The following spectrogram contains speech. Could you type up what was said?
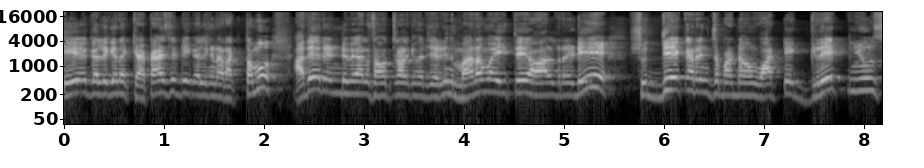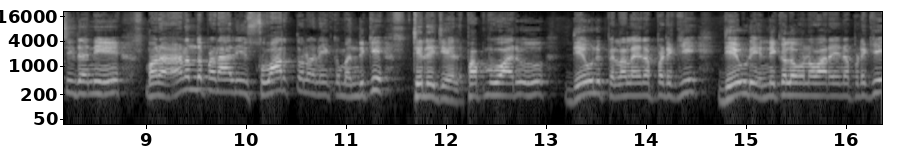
చేయగలిగిన కెపాసిటీ కలిగిన రక్తము. అదే రెండు వేల సంవత్సరాల కింద జరిగింది. మనమైతే ఆల్రెడీ శుద్ధీకరించబడ్డాం. వాటి గ్రేట్ న్యూస్ ఇదని మనం ఆనందపడాలి. ఈ స్వార్థను అనేక మందికి తెలియజేయాలి. పాపం వారు దేవుని పిల్లలైనప్పటికీ దేవుడు ఎన్నికలో ఉన్నవారైనప్పటికీ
